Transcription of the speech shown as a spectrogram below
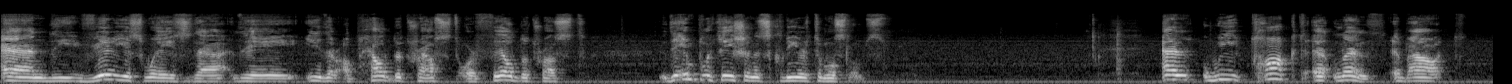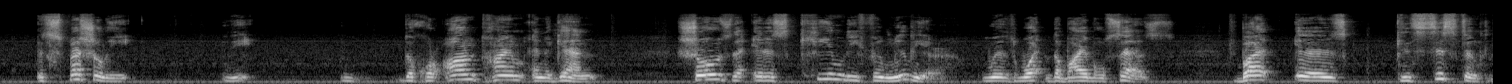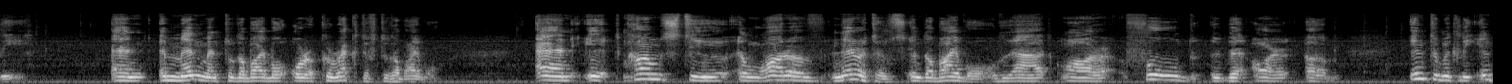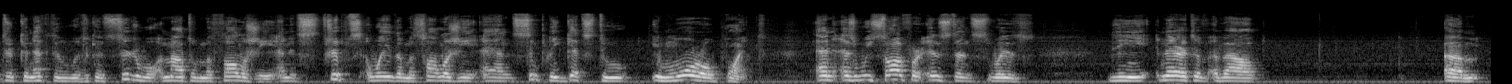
and the various ways that they either upheld the trust or failed the trust, the implication is clear to Muslims. And we talked at length about especially the the Quran time and again shows that it is keenly familiar with what the Bible says, but is consistently an amendment to the Bible or a corrective to the Bible. And it comes to a lot of narratives in the Bible that are full, that are um, intimately interconnected with a considerable amount of mythology, and it strips away the mythology and simply gets to a moral point. And as we saw, for instance, with the narrative about um,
